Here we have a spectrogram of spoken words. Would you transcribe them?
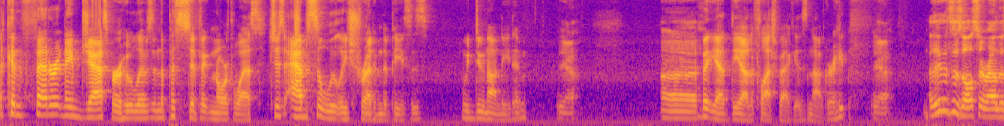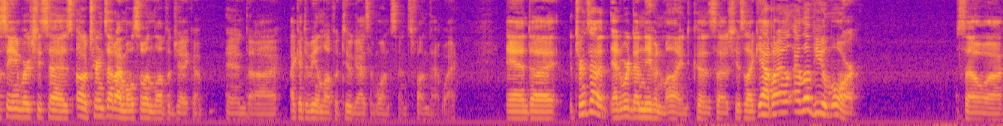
A Confederate named Jasper who lives in the Pacific Northwest. Just absolutely shred him to pieces. We do not need him. yeah. Uh, But yeah, the uh, the flashback is not great. yeah. I think this is also around the scene where she says, "Oh, turns out I'm also in love with Jacob, and uh, I get to be in love with two guys at once, and it's fun that way." And uh, it turns out Edward doesn't even mind because uh, she's like, "Yeah, but I, I love you more." So uh,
